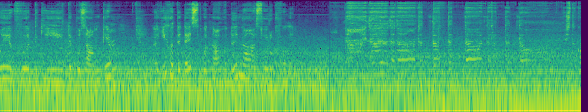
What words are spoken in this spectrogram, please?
ми в такі типу замки. Е, Їхати десь одна година 40 хвилин. Ось така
